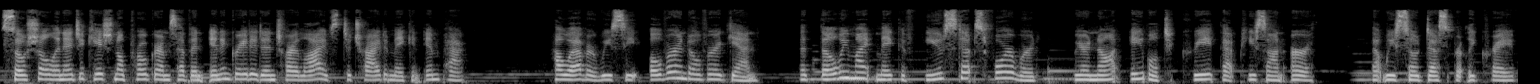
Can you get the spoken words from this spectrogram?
Social and educational programs have been integrated into our lives to try to make an impact. However, we see over and over again that though we might make a few steps forward, we are not able to create that peace on earth that we so desperately crave.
